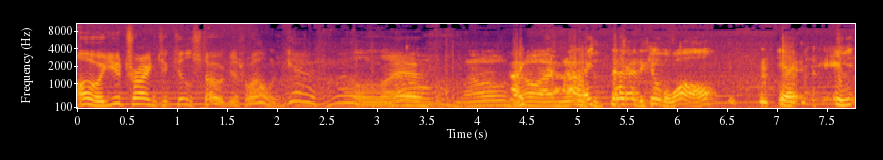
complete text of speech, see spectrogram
Oh, are you trying to kill Stoic as well? Yeah, well, No, uh, no, I- no, I'm not. I tried to kill the wall. Yeah, it,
